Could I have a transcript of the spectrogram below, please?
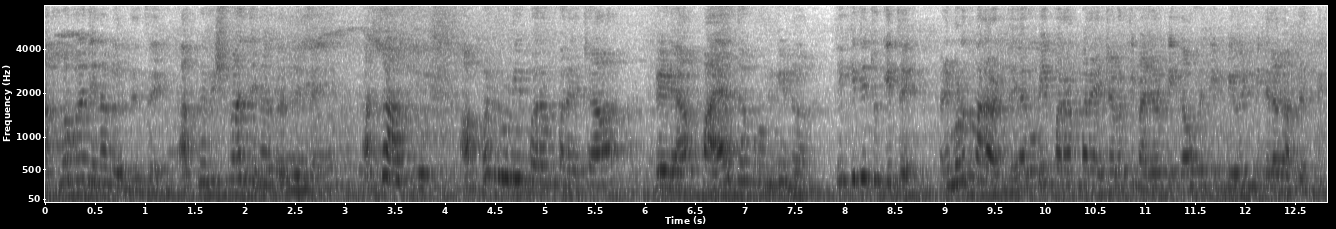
आत्मबळ देणं गरजेचं आहे आत्मविश्वास देणं गरजेचं आहे. असं असून आपण रूढी परंपरेच्या बेड्या पायात जपडून घेणं हे किती चुकीचं आहे. आणि म्हणून मला वाटतं ह्या रूढी परंपरा याच्यावरती माझ्यावर टीका होईल टिप्पणी होईल मी त्याला घाबरत नाही.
